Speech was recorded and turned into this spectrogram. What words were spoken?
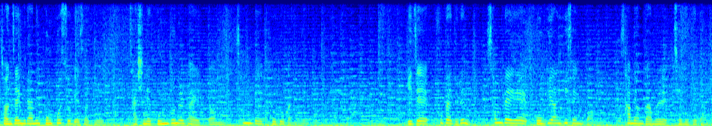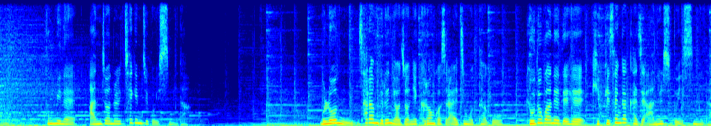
전쟁이라는 공포 속에서도 자신의 본분을 다했던 선배 교도관들. 이제 후배들은 선배의 고귀한 희생과 사명감을 제복에 담아 국민의 안전을 책임지고 있습니다. 물론 사람들은 여전히 그런 것을 알지 못하고 교도관에 대해 깊이 생각하지 않을 수도 있습니다.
